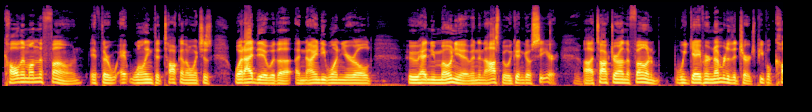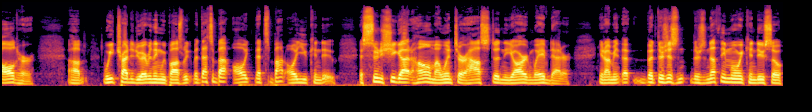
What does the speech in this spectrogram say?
call them on the phone if they're willing to talk on the phone, which is what I did with a 91 year old who had pneumonia and in the hospital. We couldn't go see her. Uh, talked to her on the phone. We gave her number to the church. People called her. Um, we tried to do everything we possibly, but that's about all. That's about all you can do. As soon as she got home, I went to her house, stood in the yard, and waved at her. You know, I mean, that, but there's just there's nothing more we can do. So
